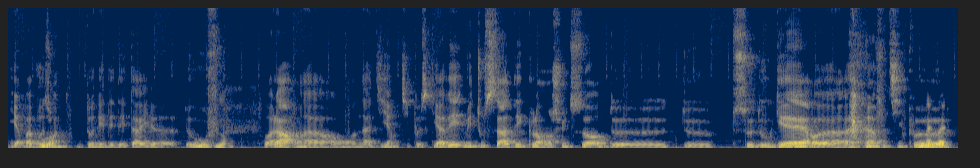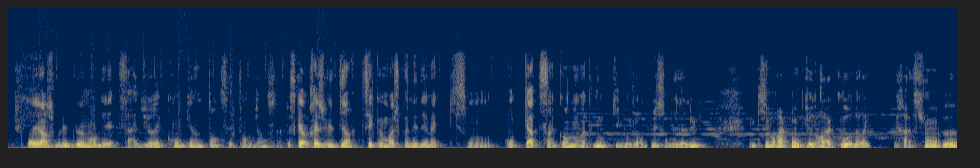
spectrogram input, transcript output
il n'y a pas besoin de donner des détails euh, de ouf. Non. Voilà, on a, on a dit un petit peu ce qu'il y avait, mais tout ça déclenche une sorte de, de pseudo-guerre euh, un petit peu. Ouais, ouais. D'ailleurs, je voulais te demander, ça a duré combien de temps cette ambiance-là? Parce qu'après, je vais te dire, tu sais que moi, je connais des mecs qui sont qui ont 4-5 ans de moins que nous, qui aujourd'hui sont des adultes, et qui me racontent que dans la cour de récréation, eux,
